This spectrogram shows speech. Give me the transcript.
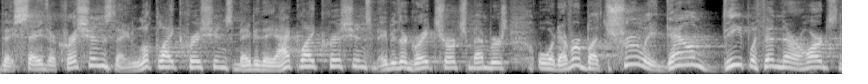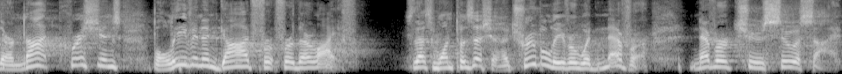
They say they're Christians, they look like Christians, maybe they act like Christians, maybe they're great church members or whatever, but truly down deep within their hearts, they're not Christians believing in God for, for their life. So that's one position. A true believer would never, never choose suicide.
